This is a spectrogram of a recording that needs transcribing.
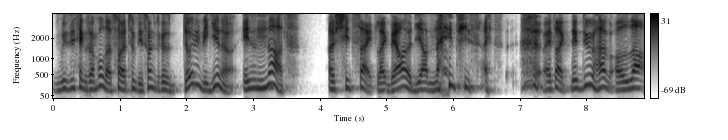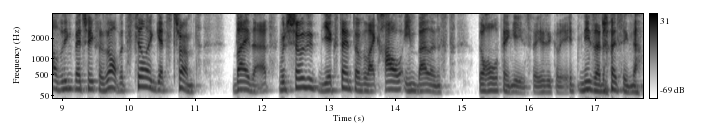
with this example. That's why I took this one because WP Beginner is not a shit site. Like they are a DR90 site. it's like they do have a lot of link metrics as well, but still it gets trumped by that, which shows you the extent of like how imbalanced the whole thing is. Basically, it needs addressing now.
